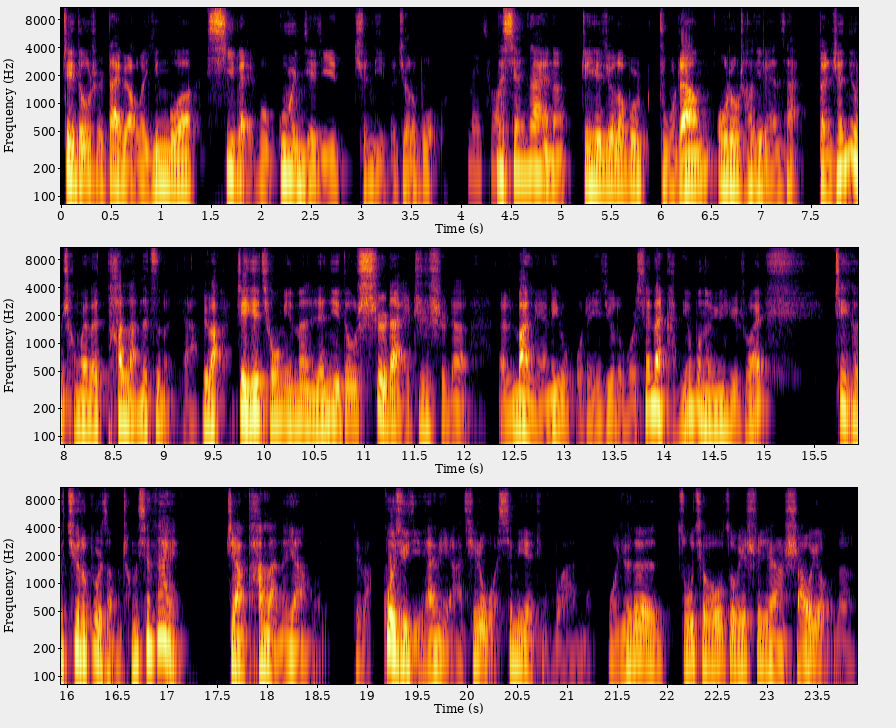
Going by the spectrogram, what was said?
这都是代表了英国西北部工人阶级群体的俱乐部。没错，那现在呢？这些俱乐部主张欧洲超级联赛，本身就成为了贪婪的资本家，对吧？这些球迷们，人家都世代支持的，呃，曼联、利物浦这些俱乐部，现在肯定不能允许说，哎，这个俱乐部怎么成现在这样贪婪的样子了，对吧？过去几天里啊，其实我心里也挺不安的。我觉得足球作为世界上少有的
